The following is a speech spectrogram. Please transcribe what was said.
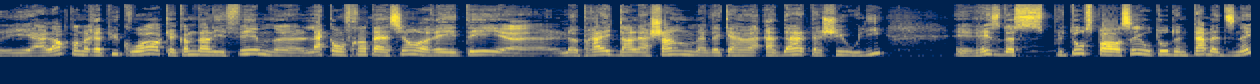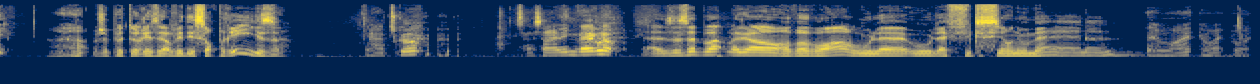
Et alors qu'on aurait pu croire que, comme dans les films, euh, la confrontation aurait été euh, le prêtre dans la chambre avec un Adam attaché au lit, et risque de plutôt se passer autour d'une table à dîner. Ah, je peux te réserver des surprises. En tout cas, ça s'enligne vers là. Euh, je sais pas, on va voir où la, où la fiction nous mène. Ouais, ouais, ouais.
